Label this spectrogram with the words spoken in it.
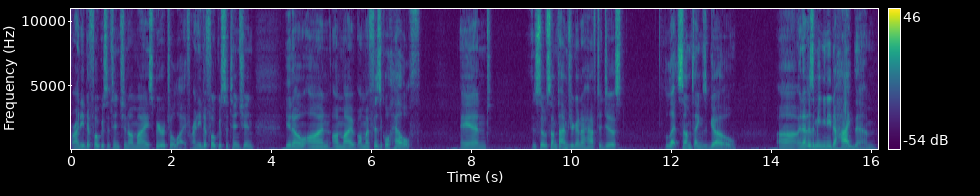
or I need to focus attention on my spiritual life, or I need to focus attention, you know, on on my on my physical health, and and so sometimes you're going to have to just let some things go, uh, and that doesn't mean you need to hide them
